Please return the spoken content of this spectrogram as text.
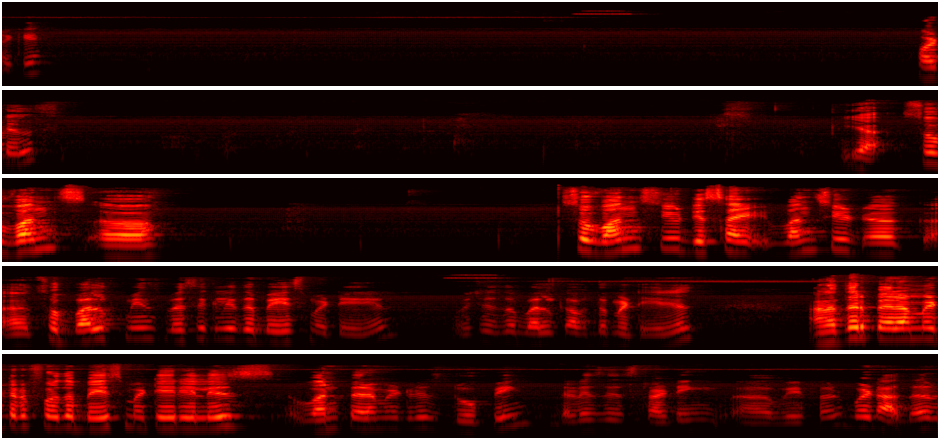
Okay. What else? Yeah. So, once uh, so once you decide once you uh, uh, so bulk means basically the base material which is the bulk of the material. Another parameter for the base material is one parameter is doping that is starting uh, wafer but other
